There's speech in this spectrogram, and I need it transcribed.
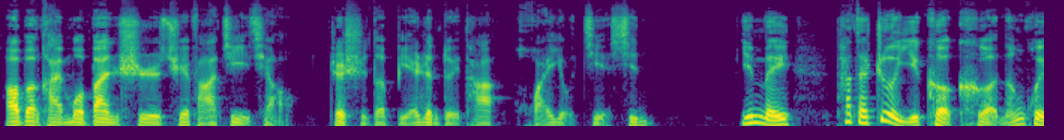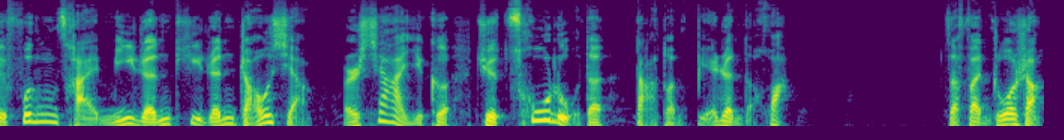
奥本海默办事缺乏技巧，这使得别人对他怀有戒心，因为他在这一刻可能会风采迷人，替人着想，而下一刻却粗鲁地打断别人的话。在饭桌上，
